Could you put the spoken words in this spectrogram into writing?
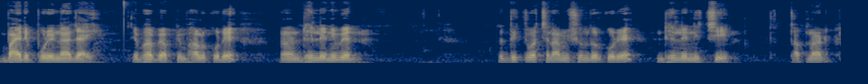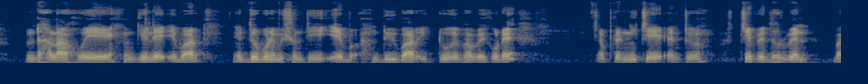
বাইরে পড়ে না যায়। এভাবে আপনি ভালো করে ঢেলে নেবেন। তো দেখতে পাচ্ছেন আমি সুন্দর করে ঢেলে নিচ্ছি। আপনার ঢালা হয়ে গেলে এবার দ্রবণ মিশ্রণটি দুইবার একটু এভাবে করে আপনার নিচে একটু চেপে ধরবেন বা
